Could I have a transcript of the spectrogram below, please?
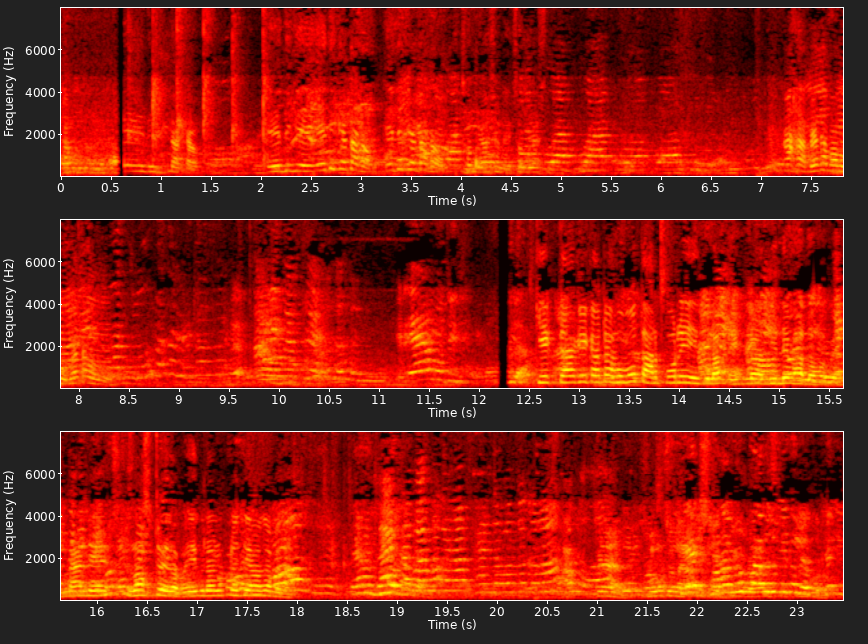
খাব তো। তাকাও। এদিকে এদিকে তাকাও এদিকে তাকাও। ছবি আসে না ছবি আসে আহা বেটা বাবু বেটা বাবু। কেকটা আগে কাটা হব তারপরে এগুলা এগুলা দিলে ভালো হবে। নাহলে নষ্ট হয়ে যাবে এগুলার উপরে দেওয়া যাবে না। এই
